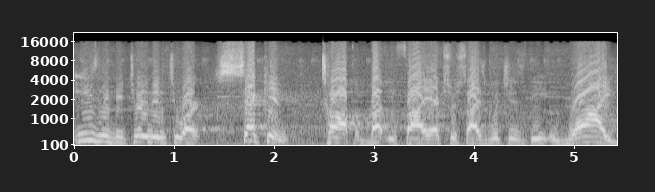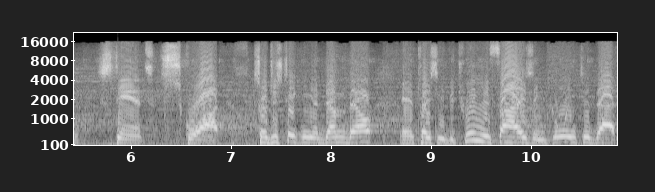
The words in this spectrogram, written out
easily be turned into our second top butt and thigh exercise, which is the wide stance squat. So just taking a dumbbell and placing it between your thighs and going to that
